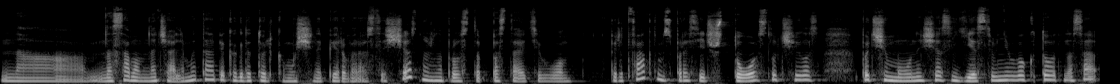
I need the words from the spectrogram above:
на, на самом начальном этапе, когда только мужчина первый раз исчез, нужно просто поставить его перед фактом, спросить, что случилось, почему он исчез, если у него кто-то. На самом...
